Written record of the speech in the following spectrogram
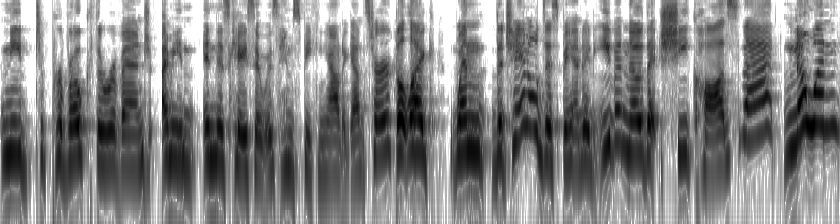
need to provoke the revenge. I mean, in this case, it was him speaking out against her. But like when the channel disbanded, even though that she caused that, no one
